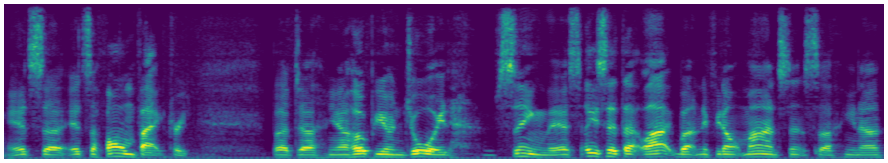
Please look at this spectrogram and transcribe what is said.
it's a it's a foam factory. But uh, you know, I hope you enjoyed seeing this. Please hit that like button if you don't mind, since uh, you know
